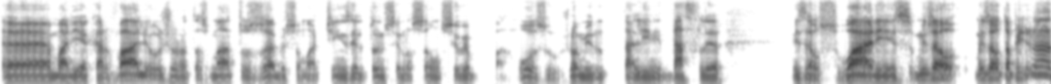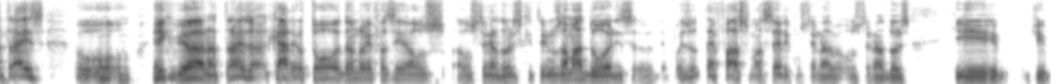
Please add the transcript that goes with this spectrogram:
é, Maria Carvalho, Jonatas Matos, Eberson Martins, Eletrônico Sem Noção, Silvia Barroso, João Miro Taline Dassler, Misael Soares. Misael, Misael tá pedindo, ah, traz o Henrique Viana, traz. Cara, eu tô dando ênfase aos, aos treinadores que treinam os amadores. Depois eu até faço uma série com os treinadores, os treinadores que, de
